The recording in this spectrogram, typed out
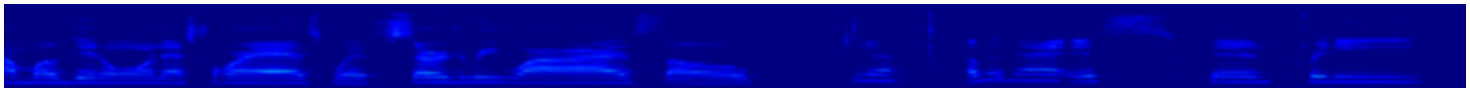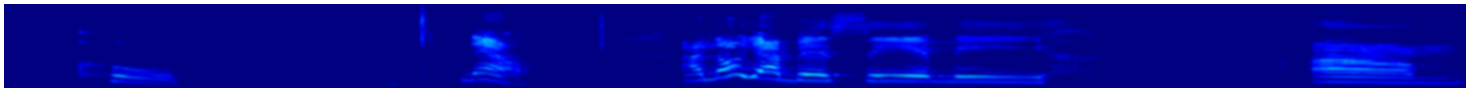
I'm gonna get on as far as with surgery wise. So yeah, other than that, it's been pretty cool. Now, I know y'all been seeing me um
